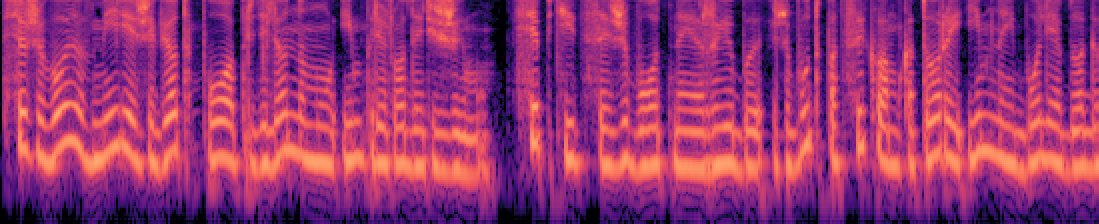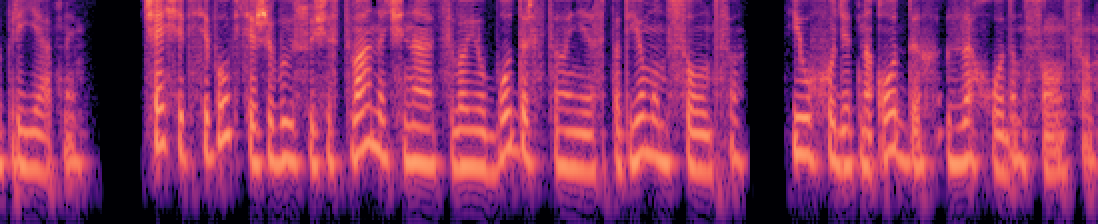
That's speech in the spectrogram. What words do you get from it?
Все живое в мире живет по определенному им природой режиму. Все птицы, животные, рыбы живут по циклам, которые им наиболее благоприятны. Чаще всего все живые существа начинают свое бодрствование с подъемом солнца и уходят на отдых с заходом солнца.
